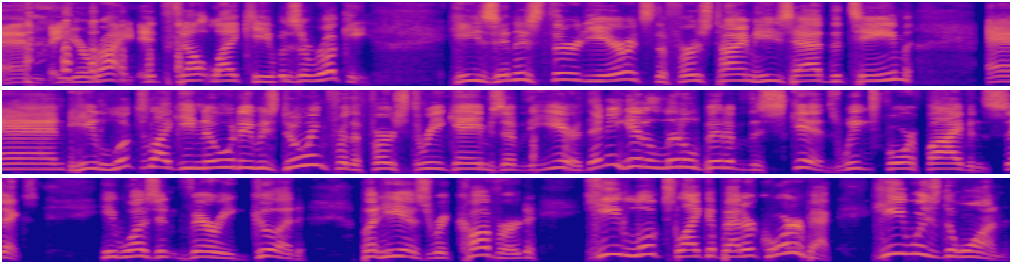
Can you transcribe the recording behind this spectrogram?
And you're right. It felt like he was a rookie. He's in his third year. It's the first time he's had the team. And he looked like he knew what he was doing for the first three games of the year. Then he hit a little bit of the skids, weeks four, five, and six. He wasn't very good, but he has recovered. He looked like a better quarterback. He was the one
